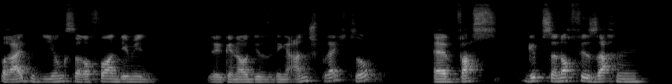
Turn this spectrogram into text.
bereitet die Jungs darauf vor, indem ihr äh, genau diese Dinge ansprecht. So, äh, was gibt's da noch für Sachen,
